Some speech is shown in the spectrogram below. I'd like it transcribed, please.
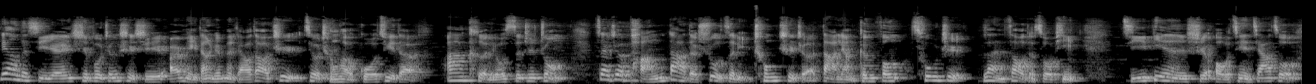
量的喜人是不争事实，而每当人们聊到质，就成了国剧的阿克琉斯之众。在这庞大的数字里，充斥着大量跟风、粗制滥造的作品。即便是偶见佳作，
